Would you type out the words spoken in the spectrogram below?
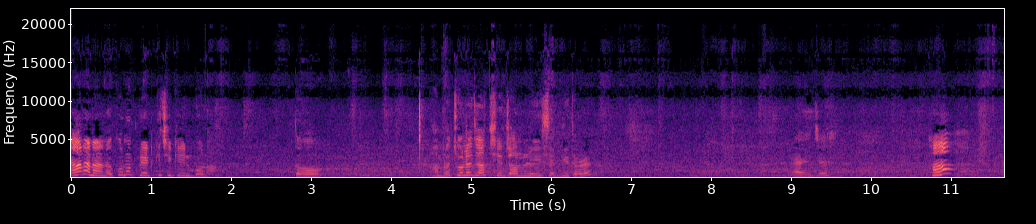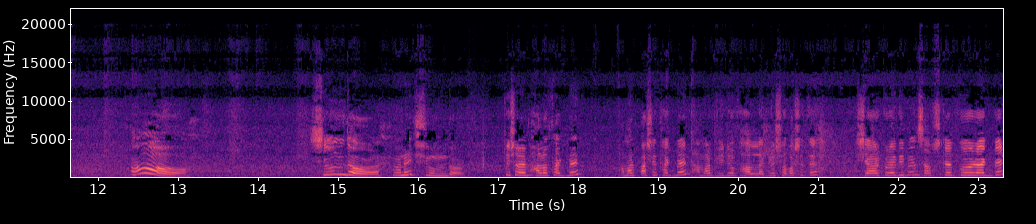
না না না না কোনো প্লেট কিছু কিনবো না। তো আমরা চলে যাচ্ছি জন লুইসের ভিতরে। এই যে। হ্যাঁ? ও সুন্দর অনেক সুন্দর। তো সবাই ভালো থাকবেন। আমার পাশে থাকবেন। আমার ভিডিও ভালো লাগলে সবার সাথে শেয়ার করে দিবেন সাবস্ক্রাইব করে রাখবেন,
